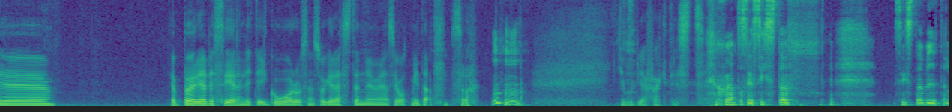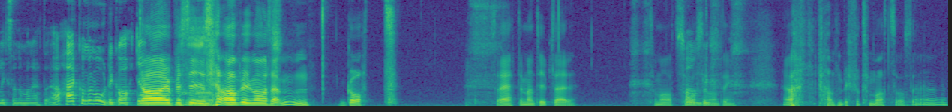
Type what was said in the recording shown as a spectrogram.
eh, jag började se den lite igår och sen såg jag resten nu medan jag åt middag. Så Mhm. gjorde jag faktiskt. Skönt att se sista, sista biten liksom när man äter. Ja, här kommer moderkakan. Ja, precis. Ja, precis. man var så här, mm, gott. Så äter man typ så här tomatsås eller Pannbiff. någonting. Ja, pannbiff och tomatsåsen. Ja.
